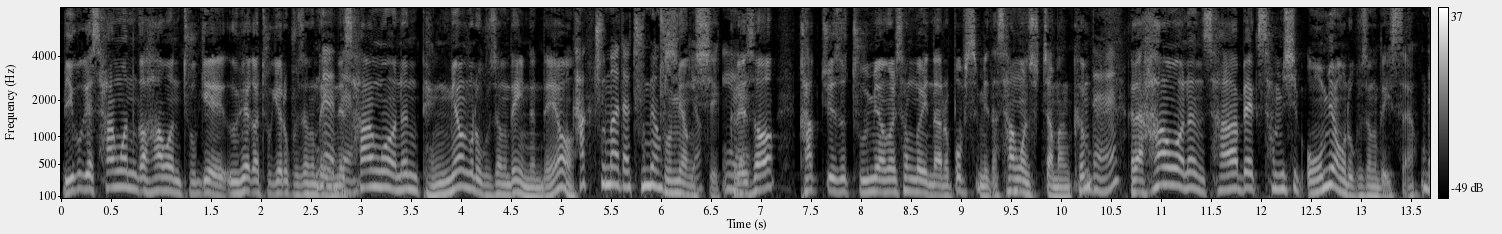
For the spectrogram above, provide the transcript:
미국의 상원과 하원 두 개, 의회가 두 개로 구성되어 있는데 네네. 상원은 100명으로 구성되어 있는데요. 각 주마다 두 명씩이요. 두 명씩. 예. 그래서 각 주에서 두 명을 선거인단으로 뽑습니다. 상원 숫자만큼. 네. 그다음 하원은 435명으로 구성되어 있어요. 네.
